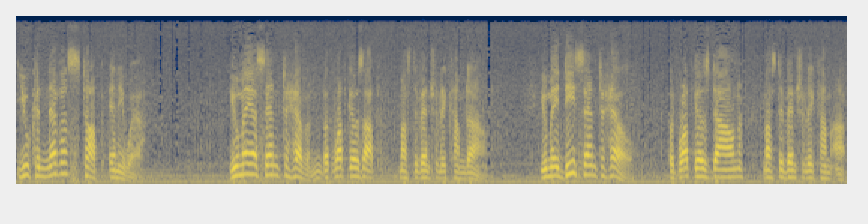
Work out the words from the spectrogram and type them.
you can never stop anywhere. You may ascend to heaven, but what goes up must eventually come down. You may descend to hell, but what goes down must eventually come up.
